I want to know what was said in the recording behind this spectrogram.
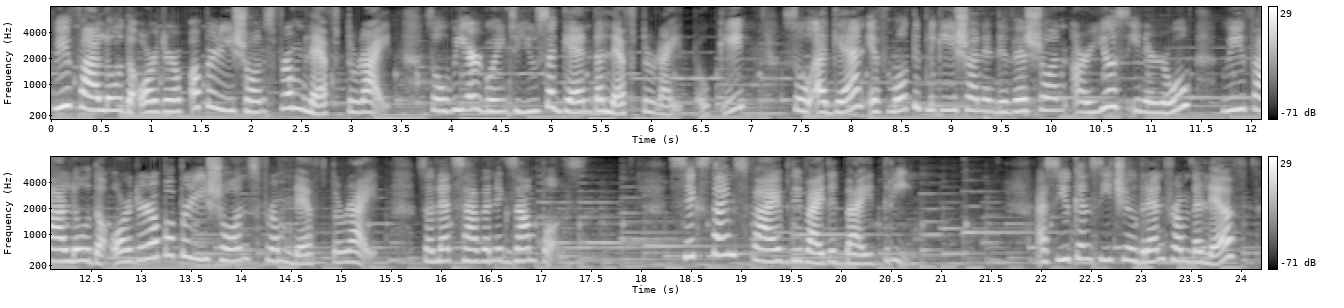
we follow the order of operations from left to right. So we are going to use again the left to right, okay? So again, if multiplication and division are used in a row, we follow the order of operations from left to right. So let's have an examples. 6 times 5 divided by 3. As you can see children from the left,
